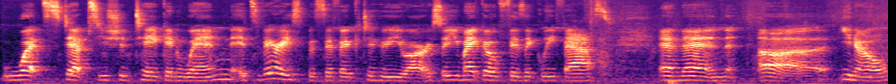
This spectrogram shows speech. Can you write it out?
what steps you should take and when, it's very specific to who you are. So you might go physically fast and then uh, you know,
